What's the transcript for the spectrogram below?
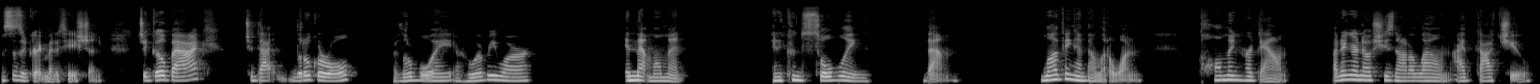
This is a great meditation to go back to that little girl or little boy or whoever you are in that moment and consoling them, loving on that little one, calming her down, letting her know she's not alone. I've got you.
